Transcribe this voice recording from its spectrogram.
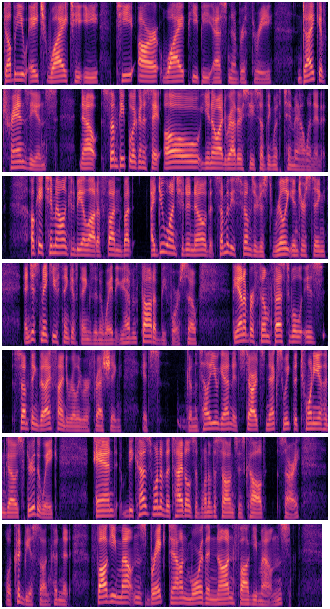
W H Y T E T R Y P P S number three. Dyke of Transience, Now, some people are going to say, oh, you know, I'd rather see something with Tim Allen in it. Okay, Tim Allen could be a lot of fun, but I do want you to know that some of these films are just really interesting and just make you think of things in a way that you haven't thought of before. So, the Ann Arbor Film Festival is something that I find really refreshing. It's going to tell you again, it starts next week, the 20th, and goes through the week. And because one of the titles of one of the songs is called, sorry, well, it could be a song, couldn't it? Foggy Mountains Break Down More Than Non Foggy Mountains.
